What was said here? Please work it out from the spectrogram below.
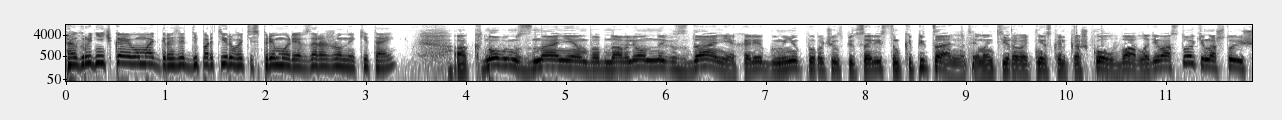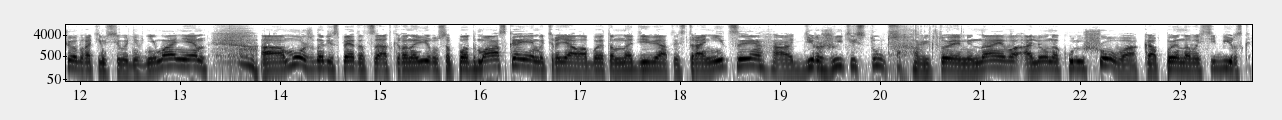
А грудничка и его мать грозят депортировать из Приморья в зараженный Китай. А к новым знаниям в обновленных зданиях Олег Гуменюк поручил специалистам капитально отремонтировать несколько школ во Владивостоке. На что еще обратим сегодня внимание? А можно ли спрятаться от коронавируса под маской? Материал об этом на девятой странице. А держитесь тут. Виктория Минаева, Алена Кулешова, КП Новосибирск.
